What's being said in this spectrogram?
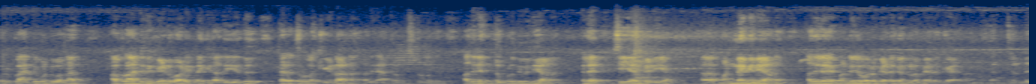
ഒരു പ്ലാന്റ് കൊണ്ടുവന്നാൽ ആ പ്ലാന്റിന് കേടുപാടുണ്ടെങ്കിൽ അത് ഏത് തരത്തിലുള്ള കീടാണ് അതിനെ ആക്രമിച്ചിട്ടുള്ളത്? അതിനെന്ത് പ്രതിവിധിയാണ് അല്ലെ ചെയ്യാൻ കഴിയുക? മണ്ണെങ്ങനെയാണ് അതിലെ മണ്ണിലെ ഓരോ ഘടകങ്ങളും ഏതൊക്കെ തരത്തിലുണ്ട്.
